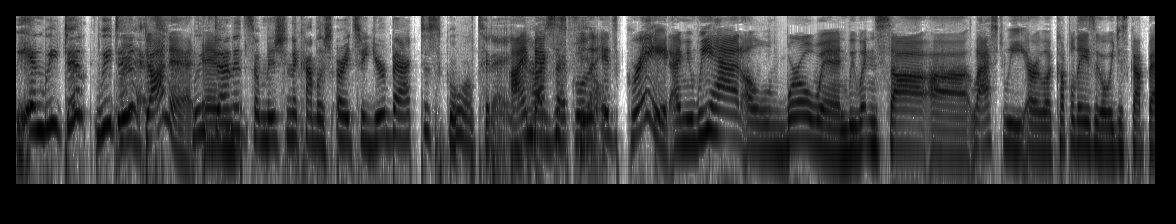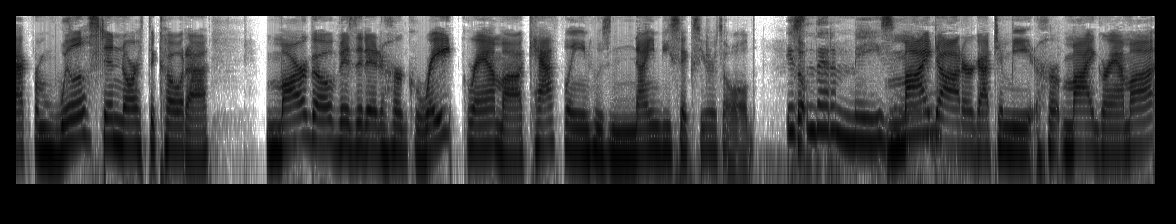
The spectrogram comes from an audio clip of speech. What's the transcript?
And we did. We did. We've it. done it, We've and- done it. So mission accomplished. All right. So you're back to school today. I'm back to school. feel? It's great. I mean, we had a whirlwind. We went and saw uh, last week or a couple days ago. We just got back from Williston, North Dakota. Margot visited her great grandma Kathleen, who's 96 years old. Isn't that amazing? My daughter got to meet her my grandma,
